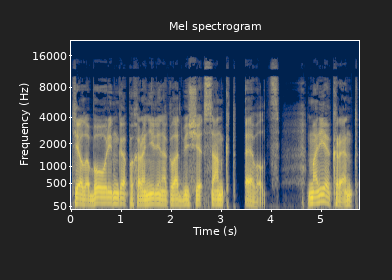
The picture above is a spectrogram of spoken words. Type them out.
Тело Боуринга похоронили на кладбище Санкт-Эволдс. Мария Крент,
